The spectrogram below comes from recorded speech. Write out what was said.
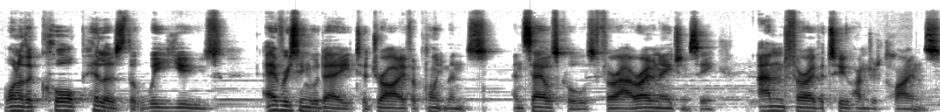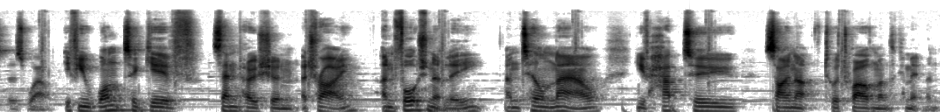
one of the core pillars that we use every single day to drive appointments and sales calls for our own agency and for over 200 clients as well. If you want to give SendPotion a try, unfortunately, until now, you've had to sign up to a 12 month commitment,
